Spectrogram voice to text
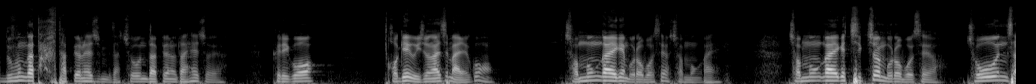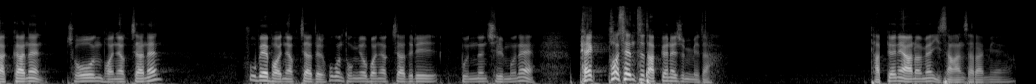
누군가 다 답변을 해줍니다. 좋은 답변을 다 해줘요. 그리고 거기에 의존하지 말고 전문가에게 물어보세요. 전문가에게. 전문가에게 직접 물어보세요. 좋은 작가는, 좋은 번역자는 후배 번역자들 혹은 동료 번역자들이 묻는 질문에 100% 답변해 줍니다. 답변이 안 오면 이상한 사람이에요.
